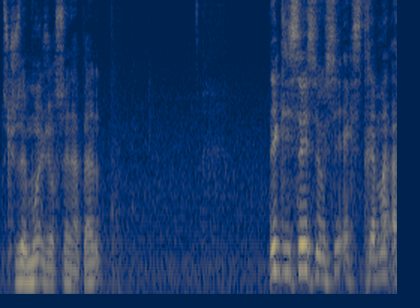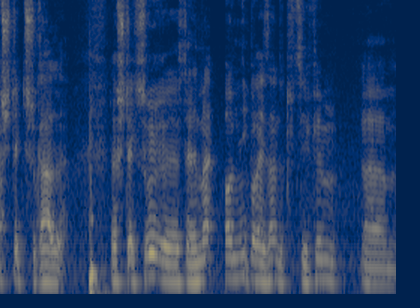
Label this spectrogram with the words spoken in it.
excusez-moi, j'ai reçu un appel. Les clichés, c'est aussi extrêmement architectural. L'architecture, euh, c'est un élément omniprésent de tous ces films. euh,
